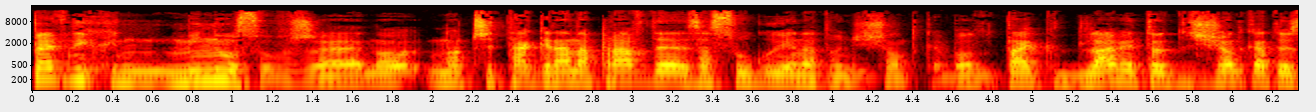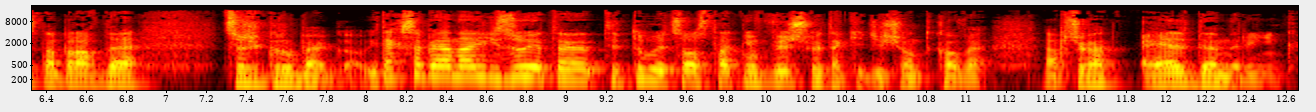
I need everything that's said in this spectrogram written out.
pewnych minusów, że no, no czy ta gra naprawdę zasługuje na tą dziesiątkę, bo tak dla mnie to dziesiątka to jest naprawdę coś grubego. I tak sobie analizuję te tytuły, co ostatnio wyszły, takie dziesiątkowe. Na przykład Elden Ring,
